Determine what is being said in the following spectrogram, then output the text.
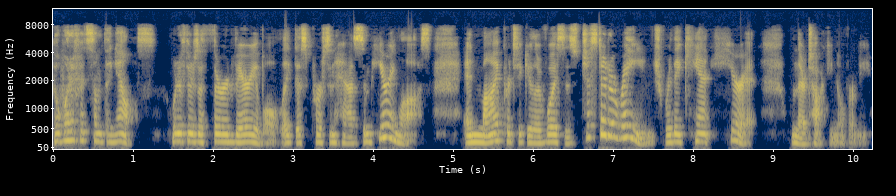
But what if it's something else? What if there's a third variable, like this person has some hearing loss and my particular voice is just at a range where they can't hear it when they're talking over me?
